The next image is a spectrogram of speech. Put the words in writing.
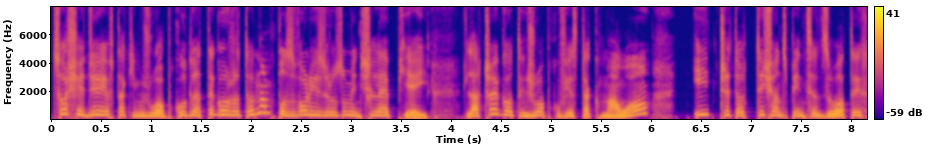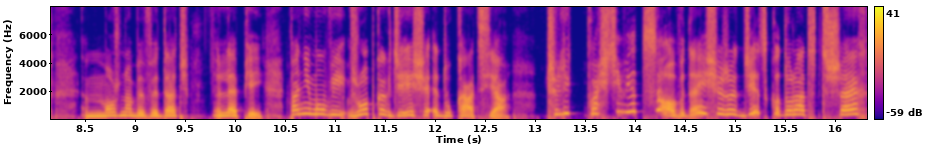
co się dzieje w takim żłobku, dlatego że to nam pozwoli zrozumieć lepiej, dlaczego tych żłobków jest tak mało i czy to 1500 zł można by wydać lepiej. Pani mówi, w żłobkach dzieje się edukacja. Czyli właściwie co? Wydaje się, że dziecko do lat trzech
